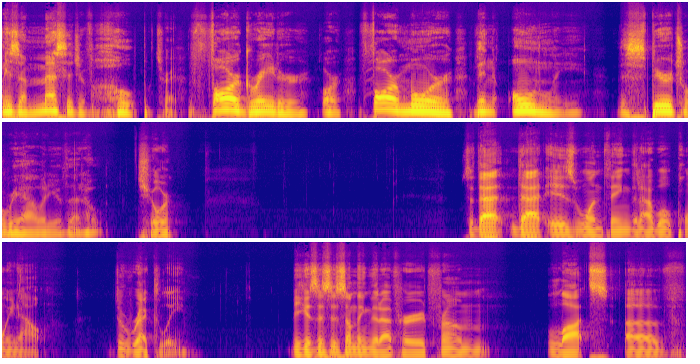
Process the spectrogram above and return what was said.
is a message of hope That's right. far greater or far more than only the spiritual reality of that hope. Sure. So that that is one thing that I will point out directly. Because this is something that I've heard from lots of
